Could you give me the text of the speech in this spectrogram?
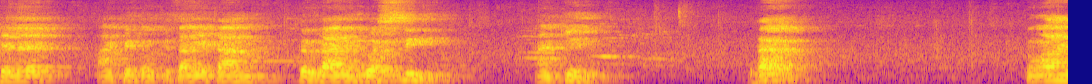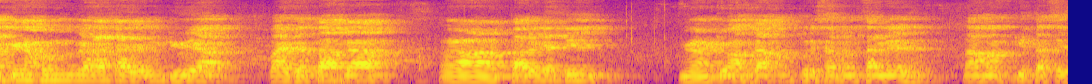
केले आहेत. आणखी तुमची चांगली काम तर गाणी बसली आणखीन तर तुम्हाला आणखीन आपण वेळा कार्यक्रम घेऊया. पाहिजे तर आपल्या तालुक्यातील किंवा आपल्या आपण परिसरामध्ये चांगले नामांकित असे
